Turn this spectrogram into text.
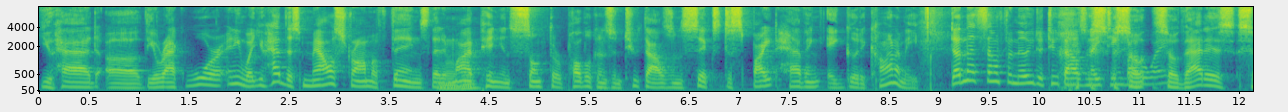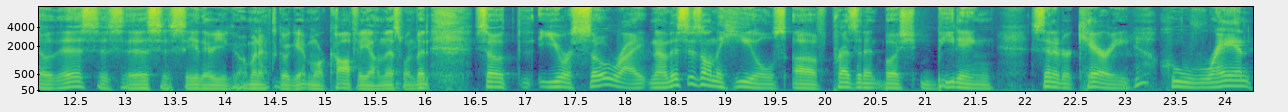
You had uh, the Iraq War. Anyway, you had this maelstrom of things that, in my Mm-hmm. opinion, sunk the Republicans in 2006, despite having a good economy. Doesn't that sound familiar to 2018? so by the way, so that is so this is this is see there you go i'm gonna have to go get more coffee on this one but so th- you're so right now this is on the heels of president bush beating senator kerry Mm-hmm. who ran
